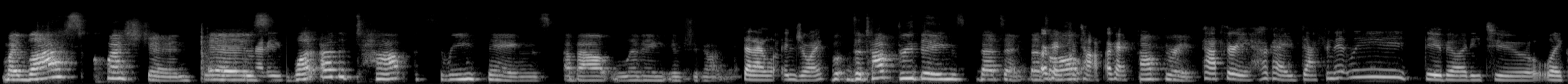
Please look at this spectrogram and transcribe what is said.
my last question is ready. what are the top three things about living in Chicago? That I will enjoy. The top three things, that's it. That's Okay, all. so top. Okay. Top three. Top three. Okay, definitely the ability to like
